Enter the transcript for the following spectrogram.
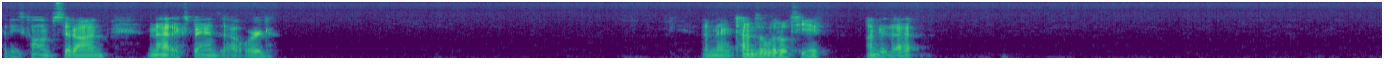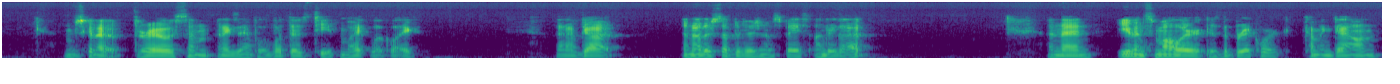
or these columns sit on, and that expands outward. Then there are tons of little teeth under that. I'm just going to throw some an example of what those teeth might look like. Then I've got another subdivision of space under that. And then even smaller is the brickwork coming down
